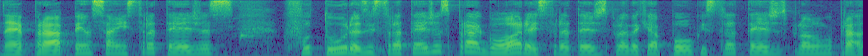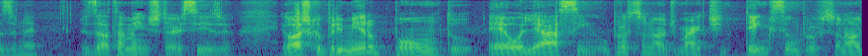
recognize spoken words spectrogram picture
né, para pensar em estratégias futuras, estratégias para agora, estratégias para daqui a pouco, estratégias para longo prazo, né? Exatamente, Tarcísio. Eu acho que o primeiro ponto é olhar assim, o profissional de marketing tem que ser um profissional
